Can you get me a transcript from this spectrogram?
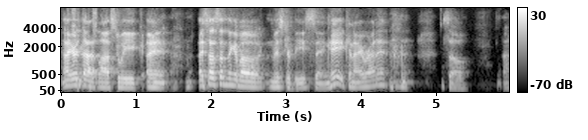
I heard that last week. I I saw something about Mr. Beast saying, "Hey, can I run it?" so, uh,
